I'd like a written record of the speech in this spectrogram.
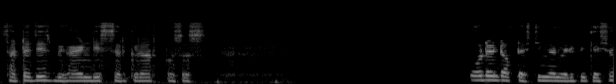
strategies behind this circular process. Important of testing and verification.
